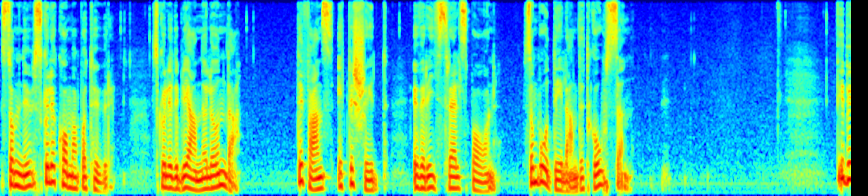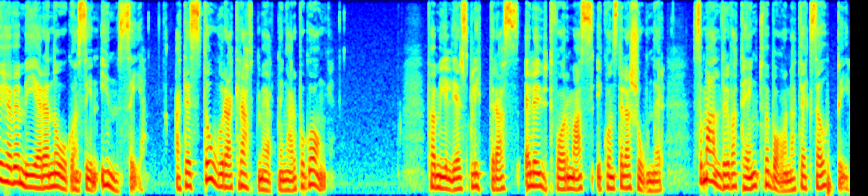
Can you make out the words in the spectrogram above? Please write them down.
som nu skulle komma på tur skulle det bli annorlunda. Det fanns ett beskydd över Israels barn som bodde i landet Gosen. Vi behöver mer än någonsin inse att det är stora kraftmätningar på gång. Familjer splittras eller utformas i konstellationer som aldrig var tänkt för barn att växa upp i.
